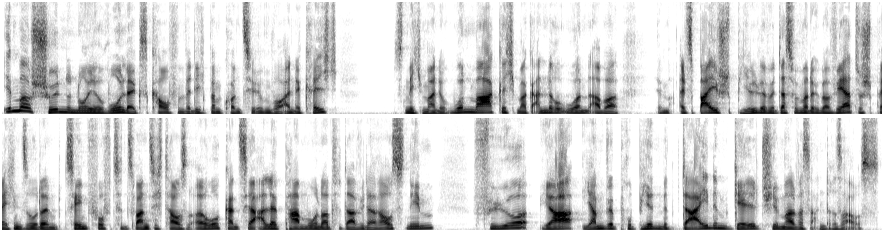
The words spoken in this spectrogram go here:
immer schön eine neue Rolex kaufen, wenn ich beim Konzi irgendwo eine kriege. Ist nicht meine Uhrenmarke, ich mag andere Uhren, aber ähm, als Beispiel, wenn wir das, wenn wir da über Werte sprechen, so dann 10, 15, 20.000 Euro, kannst du ja alle paar Monate da wieder rausnehmen für, ja, Jan, wir probieren mit deinem Geld hier mal was anderes aus.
